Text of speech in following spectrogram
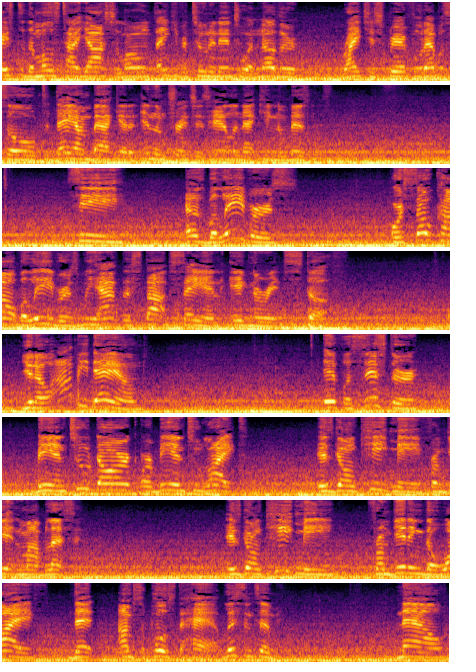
praise to the Most High Yah Shalom. Thank you for tuning in to another Righteous Spirit Food episode. Today I'm back at it in them trenches handling that kingdom business. See, as believers or so-called believers, we have to stop saying ignorant stuff. You know, I'll be damned if a sister being too dark or being too light is going to keep me from getting my blessing. It's going to keep me from getting the wife that I'm supposed to have. Listen to me. Now,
